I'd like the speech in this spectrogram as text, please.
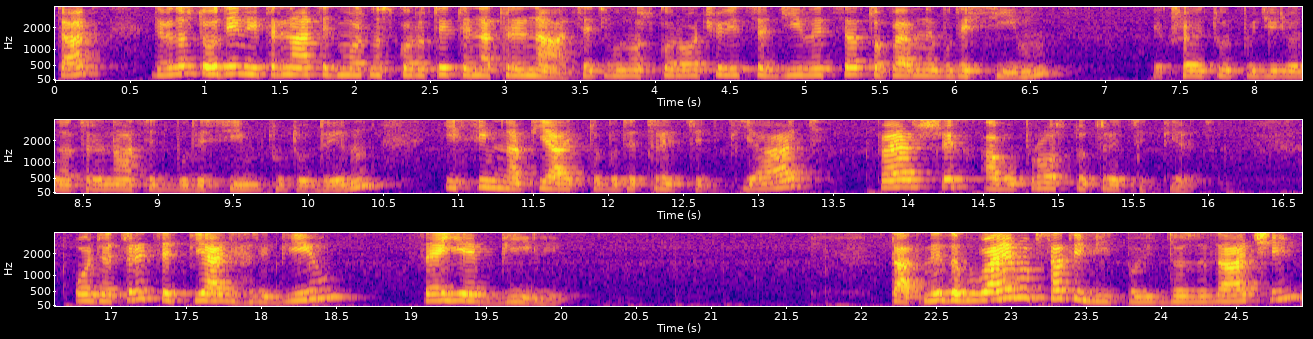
Так. 91 і 13 можна скоротити на 13, воно скорочується, ділиться, то певне буде 7. Якщо я тут поділю на 13, буде 7, тут 1. І 7 на 5 то буде 35 перших або просто 35. Отже, 35 грибів це є білі. Так, не забуваємо писати відповідь до задачі.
